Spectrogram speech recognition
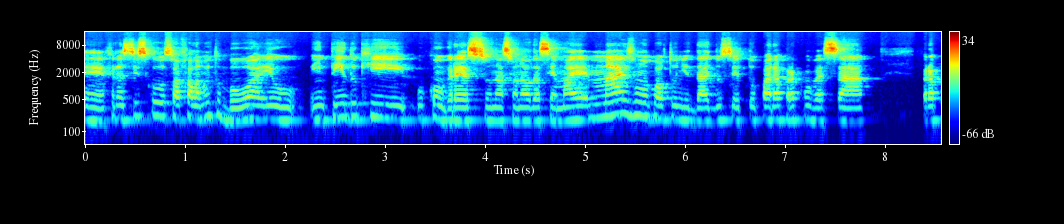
É, Francisco, sua fala muito boa. Eu entendo que o Congresso Nacional da SEMAI é mais uma oportunidade do setor parar para conversar, para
